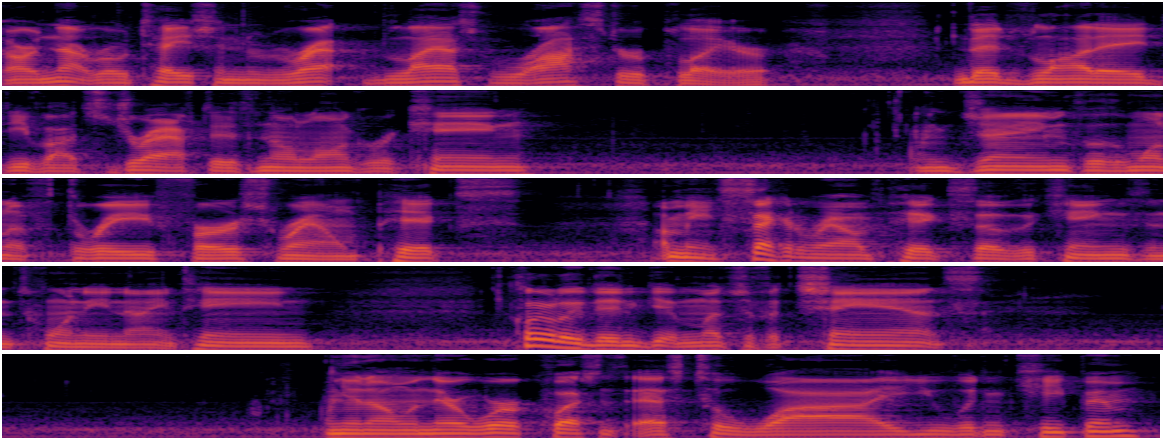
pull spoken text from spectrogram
or not rotation, ra- last roster player that Vlade Divac drafted is no longer a king. And James was one of three first round picks. I mean, second round picks of the Kings in 2019. Clearly didn't get much of a chance. You know, and there were questions as to why you wouldn't keep him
